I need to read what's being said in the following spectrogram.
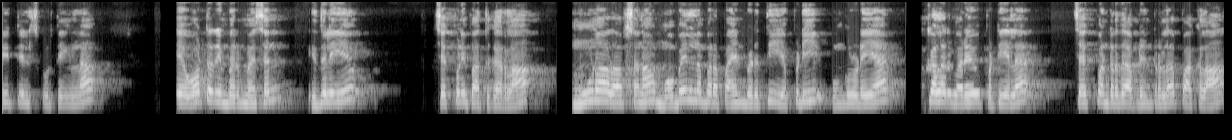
டீட்டெயில்ஸ் கொடுத்தீங்கன்னா ஓட்டர் இன்ஃபர்மேஷன் இதுலேயும் செக் பண்ணி பார்த்துக்கரலாம் மூணாவது ஆப்ஷனாக மொபைல் நம்பரை பயன்படுத்தி எப்படி உங்களுடைய வாக்காளர் வரைவு பட்டியலை செக் பண்ணுறது அப்படின்றத பார்க்கலாம்.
